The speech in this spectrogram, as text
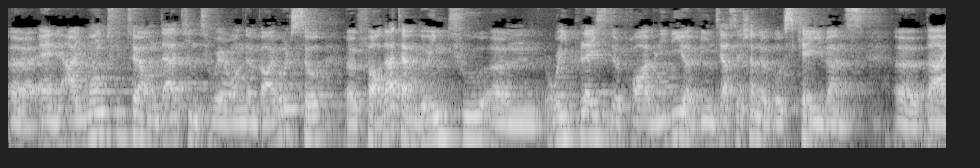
and I want to turn that into a random variable. So for that, I'm going to um, replace the probability of the intersection of those k events by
